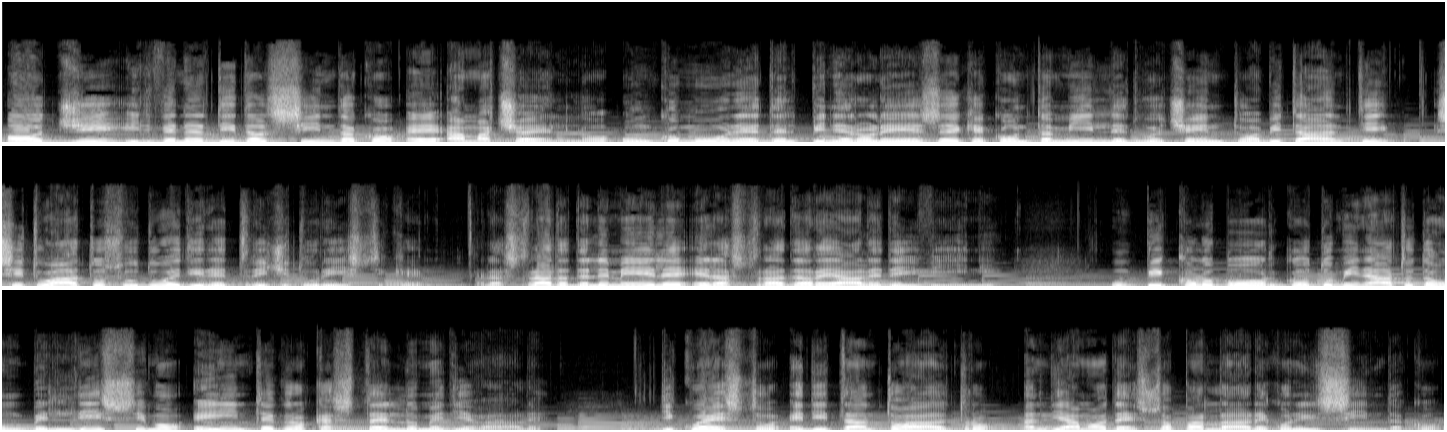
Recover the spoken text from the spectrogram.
Oggi il venerdì dal sindaco è a Macello, un comune del Pinerolese che conta 1200 abitanti, situato su due direttrici turistiche, la strada delle mele e la strada reale dei vini. Un piccolo borgo dominato da un bellissimo e integro castello medievale. Di questo e di tanto altro andiamo adesso a parlare con il sindaco.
